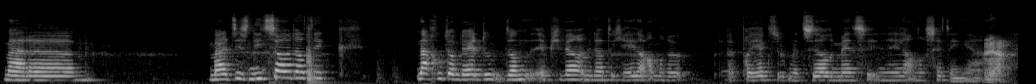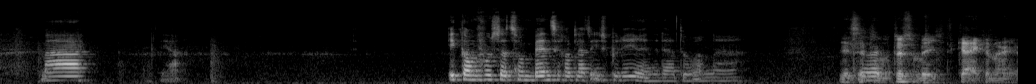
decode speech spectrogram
Maar, ehm, maar het is niet zo dat ik... Nou goed, dan, wer- doe- dan heb je wel inderdaad dat je hele andere eh, projecten doet met dezelfde mensen in een hele andere setting. Ja. Ja. Maar, ja. Ik kan me voorstellen dat zo'n band zich ook laat inspireren inderdaad door een... eh, Je zit Door- ondertussen een beetje te kijken naar je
